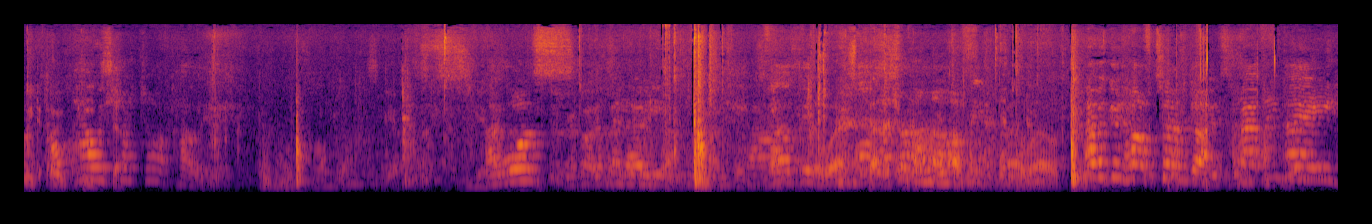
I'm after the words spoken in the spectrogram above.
we'd owe oh, pizza. shut up, Howie. I was a bit over. The worst catastrophe in the world. Have a good half term, guys. Have a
